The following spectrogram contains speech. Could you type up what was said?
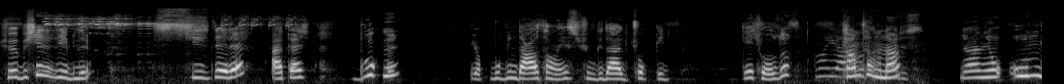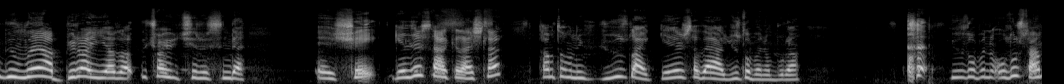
Şöyle bir şey de diyebilirim. Sizlere arkadaşlar bugün yok bugün dağıtamayız çünkü daha çok geç, geç oldu. Tam tamına yani 10 gün veya 1 ay ya da 3 ay içerisinde e, şey gelirse arkadaşlar tam tamına 100 like gelirse veya 100 abone bura 100 abone olursam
